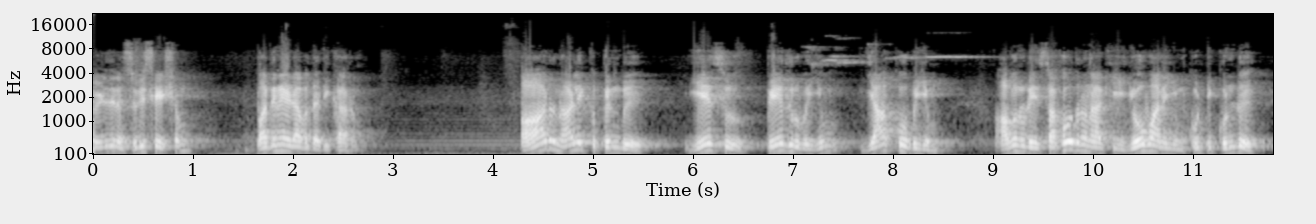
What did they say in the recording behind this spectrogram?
எழுதின சுவிசேஷம் பதினேழாவது அதிகாரம். ஆறு நாளைக்கு பின்பு இயேசு பேதுருவையும் யாக்கோபையும் அவனுடைய சகோதரனாகிய யோவானையும் கூட்டிக் கொண்டு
